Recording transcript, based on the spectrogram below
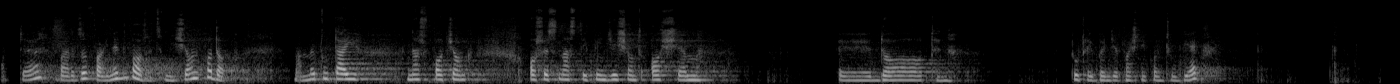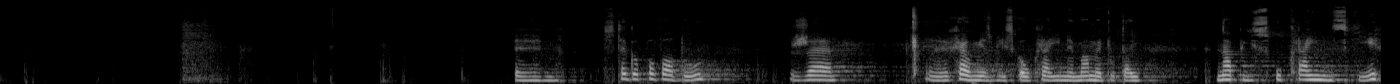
Naprawdę bardzo fajny dworzec, mi się on podoba. Mamy tutaj nasz pociąg o 16.58 y, do ten. Tutaj będzie właśnie kończył bieg. Z tego powodu, że y, Chełm jest blisko Ukrainy, mamy tutaj napis ukraiński.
